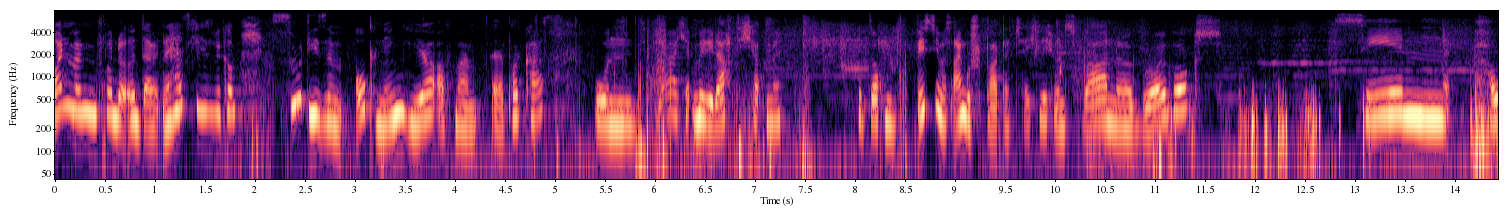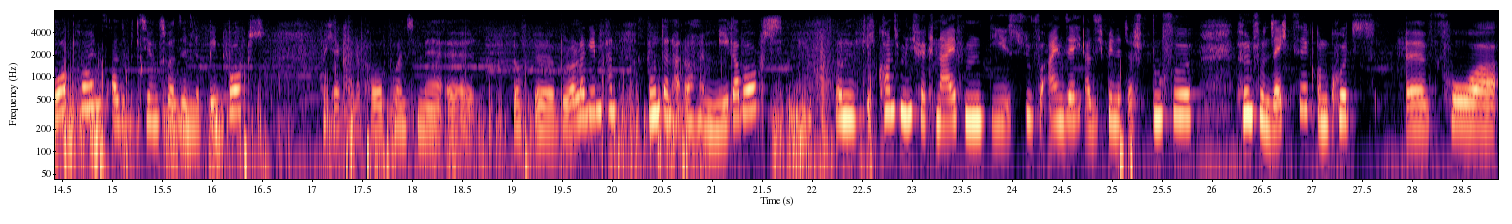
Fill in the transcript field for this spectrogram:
Moin meine Freunde und damit ein herzliches Willkommen zu diesem Opening hier auf meinem äh, Podcast. Und ja, ich habe mir gedacht, ich habe mir jetzt auch ein bisschen was angespart tatsächlich. Und zwar eine Brawlbox, 10 Powerpoints, also beziehungsweise eine Big Box, weil ich ja keine Powerpoints mehr äh, auf äh, Brawler geben kann. Und dann halt noch eine Megabox. Und ich konnte es mir nicht verkneifen, die ist Stufe 61, also ich bin jetzt auf Stufe 65 und kurz äh, vor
